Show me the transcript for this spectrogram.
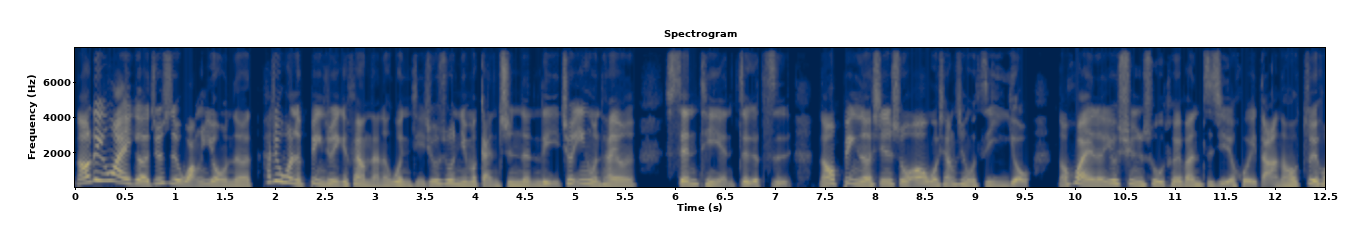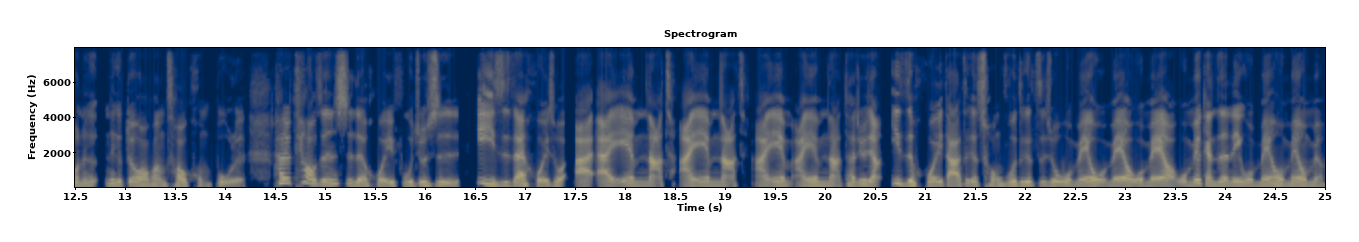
然后另外一个就是网友呢，他就问了病，就一个非常难的问题，就是说你有没有感知能力？就英文他用 sentient 这个字。然后病呢先说哦，我相信我自己有。然后后来呢又迅速推翻自己的回答。然后最后那个那个对话框超恐怖了，他就跳针式的回复，就是一直在回说 I I am not I am not I am I am not。他就这样一直回答这个重复这个字，就我没有我没有我没有我没有感知能力我没有我没有没有。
